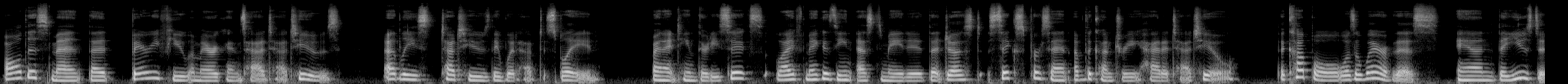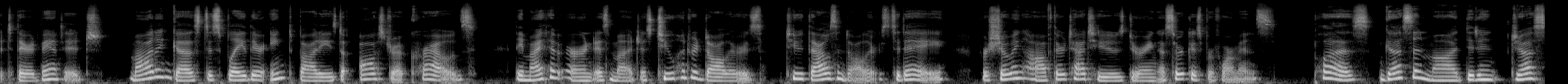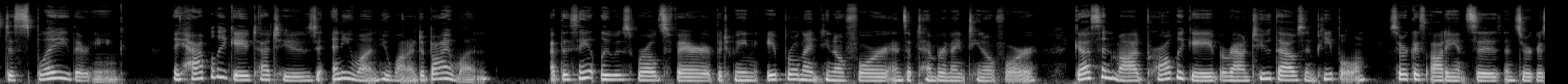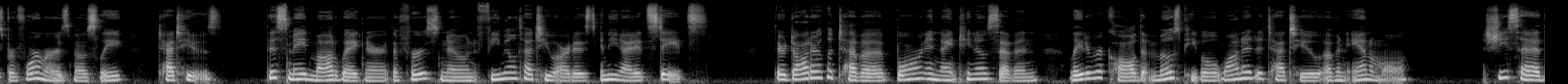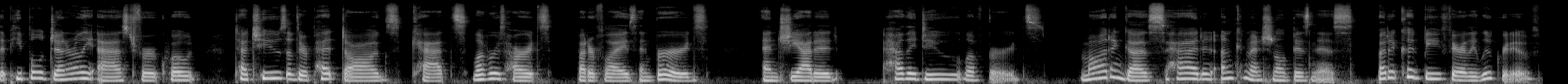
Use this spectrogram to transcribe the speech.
All this meant that very few Americans had tattoos, at least tattoos they would have displayed. By 1936, Life magazine estimated that just 6% of the country had a tattoo. The couple was aware of this, and they used it to their advantage. Maud and Gus displayed their inked bodies to awestruck crowds they might have earned as much as $200, $2,000 today for showing off their tattoos during a circus performance. Plus, Gus and Maud didn't just display their ink, they happily gave tattoos to anyone who wanted to buy one. At the St. Louis World's Fair between April 1904 and September 1904, Gus and Maud probably gave around 2,000 people, circus audiences and circus performers mostly, tattoos. This made Maud Wagner the first known female tattoo artist in the United States. Their daughter Lovetta, born in 1907, later recalled that most people wanted a tattoo of an animal. She said that people generally asked for, quote, tattoos of their pet dogs, cats, lovers' hearts, butterflies, and birds, and she added, how they do love birds. Maud and Gus had an unconventional business, but it could be fairly lucrative.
